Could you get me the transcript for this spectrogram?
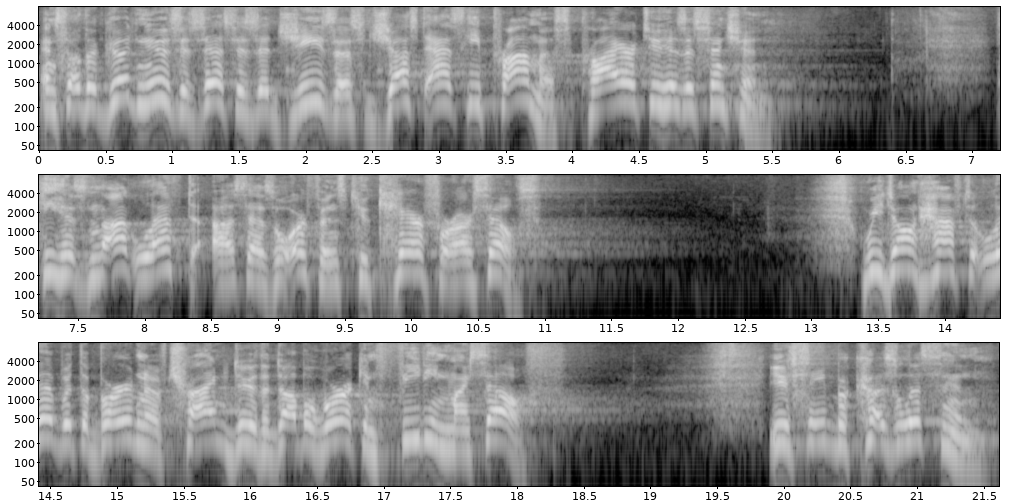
And so the good news is this is that Jesus, just as he promised prior to his ascension, he has not left us as orphans to care for ourselves. We don't have to live with the burden of trying to do the double work and feeding myself. You see, because listen,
